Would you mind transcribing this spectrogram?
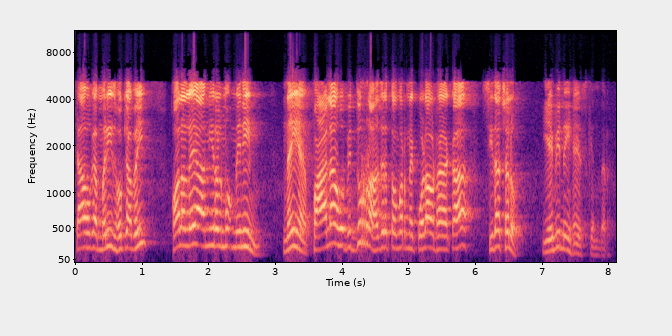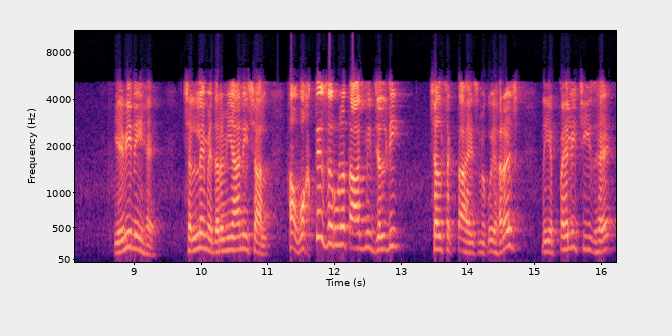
کیا ہو گیا مریض ہو کیا بھائی؟ قال لیا امیر المؤمنین نہیں ہے۔ فعلا ہو بدر حضرت عمر نے کوڑا اٹھایا، کہا، سیدھا چلو۔ یہ بھی نہیں ہے اس کے اندر۔ یہ بھی نہیں ہے۔ چلنے میں درمیانی چال۔ ہاں وقت ضرورت آدمی جلدی چل سکتا ہے، اس میں کوئی حرج نہیں یہ پہلی چیز ہے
